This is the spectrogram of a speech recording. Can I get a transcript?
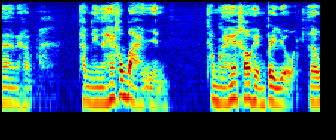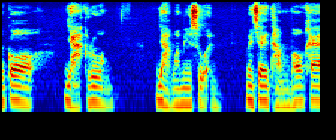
มากๆนะครับทำยังไงให้เขาบายอินทำไงให้เขาเห็นประโยชน์ แล้วก็อยากร่วม อยากมามีส่วน ไม่ใช่ทำเพราะแค่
